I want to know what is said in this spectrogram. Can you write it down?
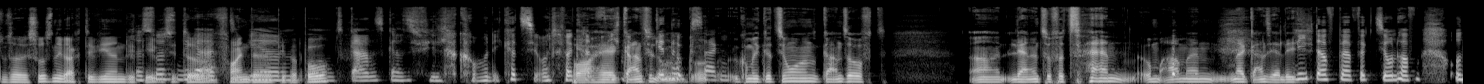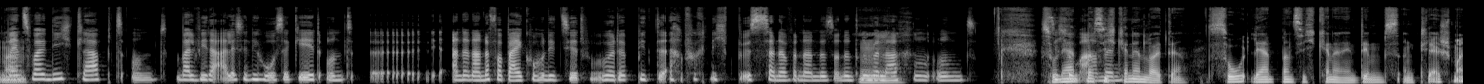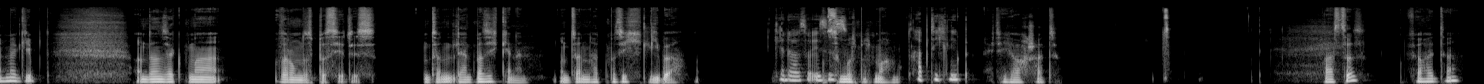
unsere Ressourcen, die wir aktivieren, die Ressourcen, die wir Babysitter, Freunde, pipapo. und ganz, ganz viel Kommunikation. Man Boah, hey, ganz viel genug sagen. Kommunikation, ganz oft äh, lernen zu verzeihen, umarmen, na ganz ehrlich. Nicht auf Perfektion hoffen. Und wenn es mal nicht klappt und mal wieder alles in die Hose geht und äh, aneinander vorbei kommuniziert wurde, bitte einfach nicht böse sein aufeinander, sondern drüber Mhm. lachen und So lernt man sich umarmen. kennen, Leute. So lernt man sich kennen, indem es einen Clash manchmal gibt. Und dann sagt man, warum das passiert ist. Und dann lernt man sich kennen. Und dann hat man sich lieber. genau so ist So es. muss man es machen. Hab dich lieb. Richtig auch, Schatz. War's das für heute?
